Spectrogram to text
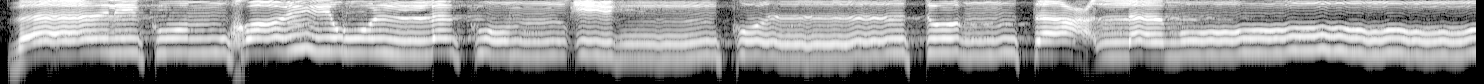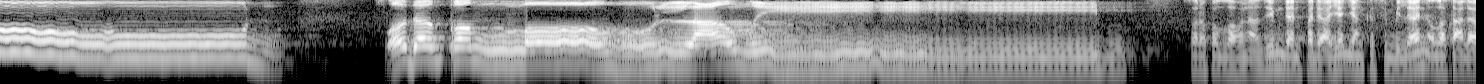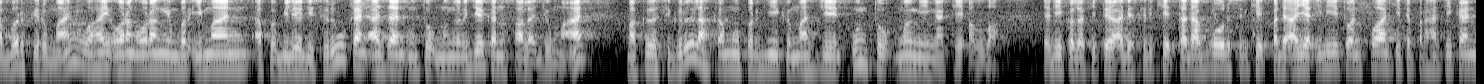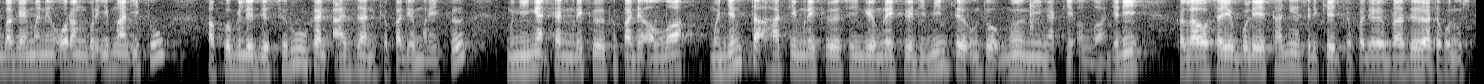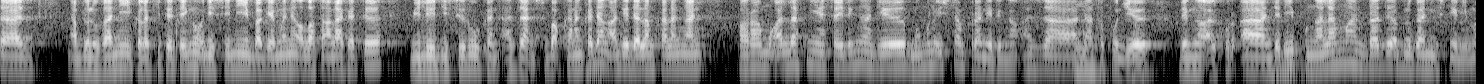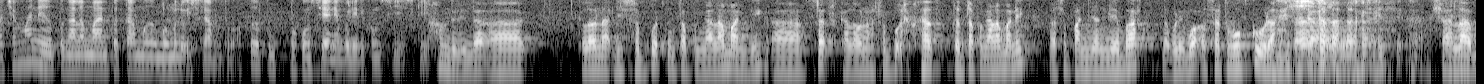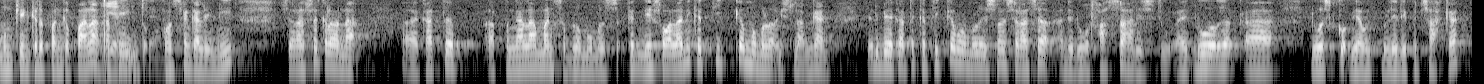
ذلكم صدق الله العظيم Sadaqallahul Azim dan pada ayat yang ke-9 Allah Taala berfirman wahai orang-orang yang beriman apabila diserukan azan untuk mengerjakan salat Jumaat maka segeralah kamu pergi ke masjid untuk mengingati Allah. Jadi kalau kita ada sedikit tadabbur sedikit pada ayat ini tuan-puan kita perhatikan bagaimana orang beriman itu apabila diserukan azan kepada mereka mengingatkan mereka kepada Allah menyentak hati mereka sehingga mereka diminta untuk mengingati Allah. Jadi kalau saya boleh tanya sedikit kepada brother ataupun ustaz Abdul Ghani kalau kita tengok di sini bagaimana Allah Taala kata bila diserukan azan sebab kadang-kadang ada dalam kalangan para muallaf ni yang saya dengar dia memeluk Islam kerana dengar azan hmm. ataupun dia dengar al-Quran. Jadi Hmm. pengalaman brother Abdul Ghani sendiri macam mana pengalaman pertama memeluk Islam tu? Apa perkongsian yang boleh dikongsi sikit? Alhamdulillah. Uh, kalau nak disebut tentang pengalaman ni, uh, Ustaz, kalau nak sebut tentang pengalaman ni, rasa panjang lebar, nak boleh buat satu buku dah. InsyaAllah mungkin ke depan-depan lah. Tapi Ya, untuk konsep kali ini, saya rasa kalau nak uh, kata uh, pengalaman sebelum memeluk, ni soalan ni ketika memeluk Islam kan. Jadi bila kata ketika memeluk Islam, saya rasa ada dua fasah di situ. Eh, dua uh, dua skop yang boleh dipecahkan.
